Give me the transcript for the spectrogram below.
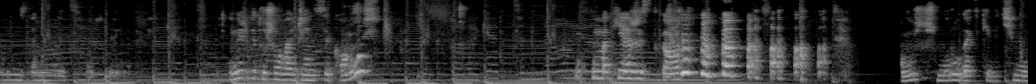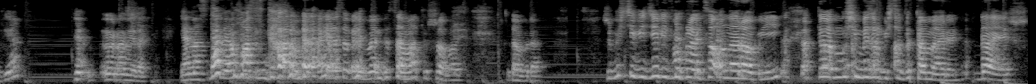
moim zdaniem nie schodzi najlepiej. Umiesz wytuszować rzęsy komuś? Jestem makijażystką. A możesz mrugać, kiedy ci mówię? Ja robię tak. Ja nastawiam maskarę, a ja sobie będę sama tuszować. Dobra. Żebyście wiedzieli w ogóle, co ona robi, to musimy zrobić to do kamery. Dajesz.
